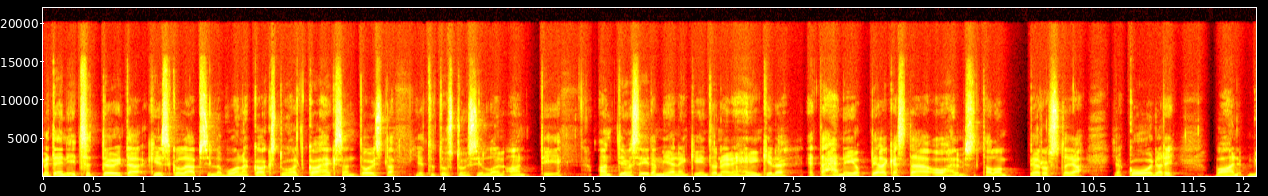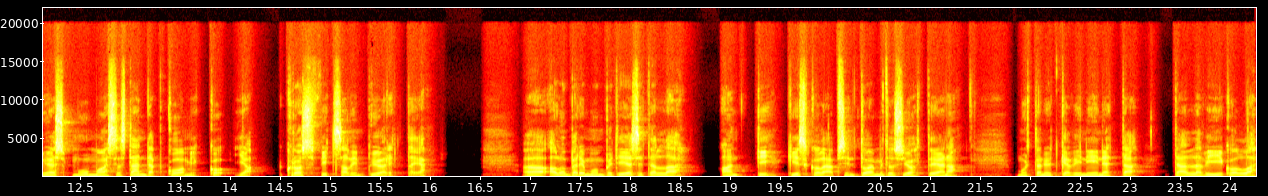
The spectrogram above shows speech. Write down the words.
Mä tein itse töitä Labsilla vuonna 2018 ja tutustuin silloin Anttiin. Antti on siitä mielenkiintoinen henkilö, että hän ei ole pelkästään ohjelmistotalon perustaja ja koodari, vaan myös muun muassa stand-up-koomikko ja CrossFit-salin pyörittäjä. Ää, alun perin mun piti esitellä Antti Labsin toimitusjohtajana, mutta nyt kävi niin, että tällä viikolla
